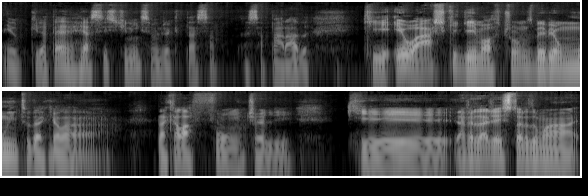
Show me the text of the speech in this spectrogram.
Eu queria até reassistir, nem sei onde é que tá essa, essa parada. Que eu acho que Game of Thrones bebeu muito daquela, daquela fonte ali. Que, na verdade, é a história de uma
